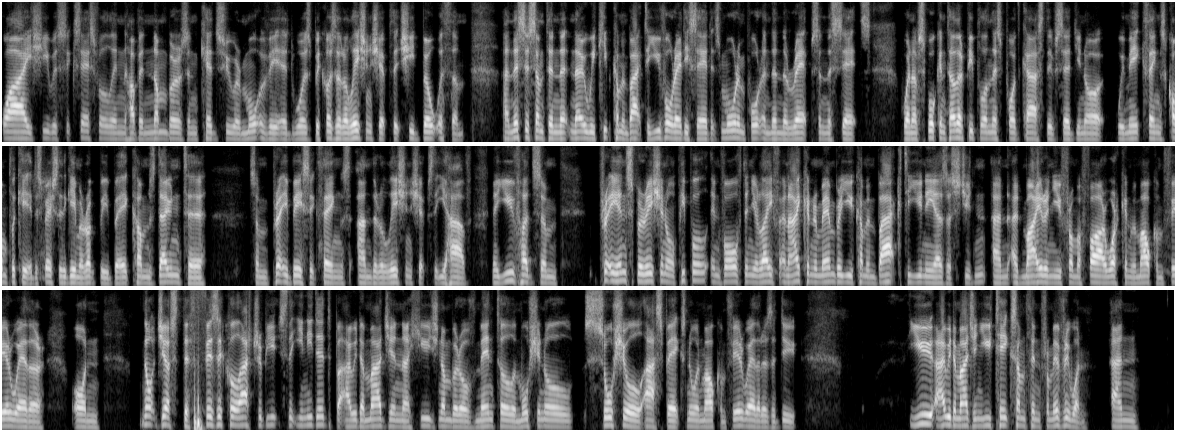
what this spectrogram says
why she was successful in having numbers and kids who were motivated was because of the relationship that she'd built with them. And this is something that now we keep coming back to. You've already said it's more important than the reps and the sets. When I've spoken to other people on this podcast, they've said, you know, we make things complicated, especially the game of rugby, but it comes down to some pretty basic things and the relationships that you have. Now, you've had some pretty inspirational people involved in your life, and I can remember you coming back to uni as a student and admiring you from afar, working with Malcolm Fairweather on not just the physical attributes that you needed, but I would imagine a huge number of mental, emotional, social aspects, knowing Malcolm Fairweather as I do. You, I would imagine you take something from everyone and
